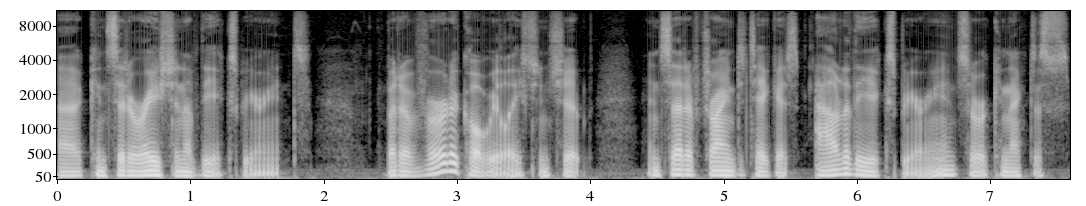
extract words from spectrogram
uh, consideration of the experience. But a vertical relationship, instead of trying to take us out of the experience or connect us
